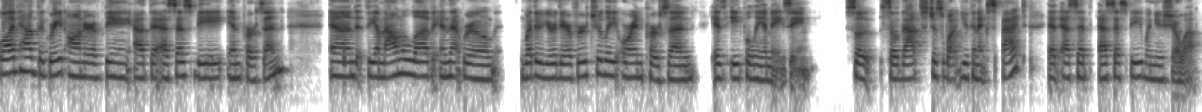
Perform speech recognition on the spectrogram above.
well, I've had the great honor of being at the SSB in person, and the amount of love in that room, whether you're there virtually or in person, is equally amazing. So, so that's just what you can expect at SF, SSB when you show up.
